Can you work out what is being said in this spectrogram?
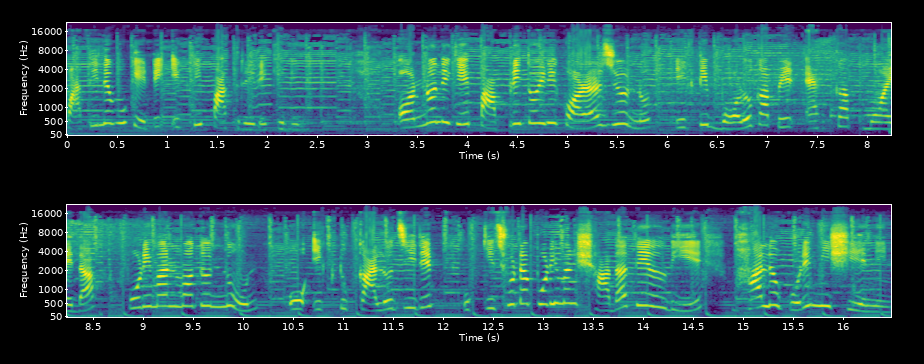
পাতিলেবু কেটে একটি পাত্রে রেখে দিন। অন্যদিকে পাপড়ি তৈরি করার জন্য একটি বড় কাপের এক কাপ ময়দা, পরিমাণ মতো নুন ও একটু কালো জিরে ও কিছুটা পরিমাণ সাদা তেল দিয়ে ভালো করে মিশিয়ে নিন।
